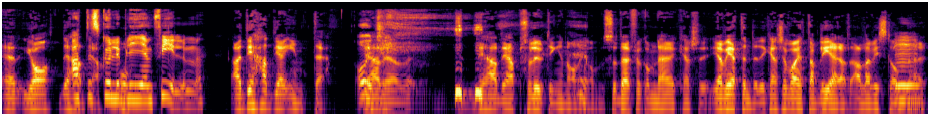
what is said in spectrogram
ja, det hade jag. Att det skulle jag. bli en film? Ja, det hade jag inte. Det hade jag det hade jag absolut ingen aning om. Så därför kom det här kanske, jag vet inte, det kanske var etablerat, alla visste om det här.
